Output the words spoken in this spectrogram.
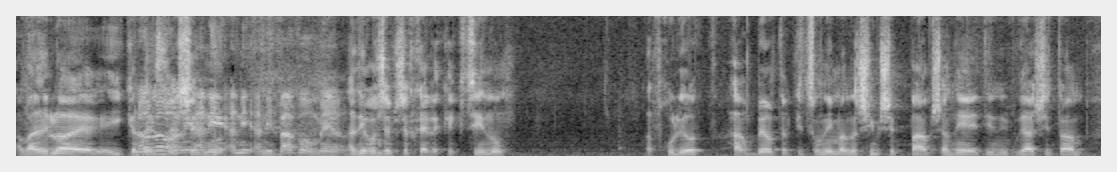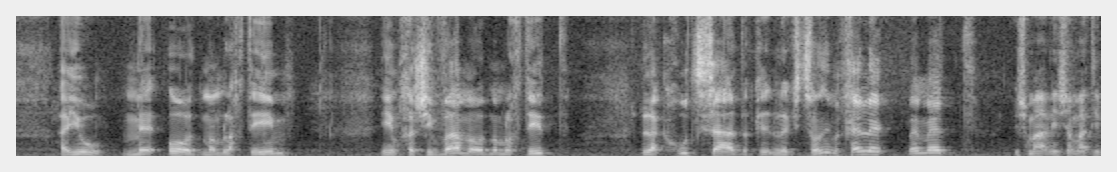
אבל אני לא אכנס לשמות. לא, לא, אני, אני, אני בא ואומר... אני חושב שחלק הקצינו. הפכו להיות הרבה יותר קיצוניים, אנשים שפעם, שאני הייתי נפגש איתם, היו מאוד ממלכתיים, עם חשיבה מאוד ממלכתית, לקחו צעד לקיצוניים, וחלק באמת... תשמע, אני שמעתי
